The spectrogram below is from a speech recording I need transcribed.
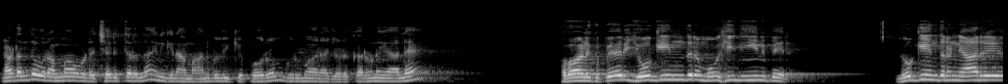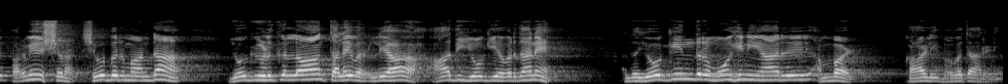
நடந்த ஒரு அம்மாவோட சரித்திரம் தான் இன்னைக்கு நாம் அனுபவிக்க போகிறோம் குரு மகாராஜோட கருணையால். அவளுக்கு பேர் யோகீந்திர மோகினின்னு பேர். யோகீந்திரன் யாரு? பரமேஸ்வரன். சிவபெருமான் தான் யோகிகளுக்கெல்லாம் தலைவர் இல்லையா? ஆதி யோகி அவர் தானே அந்த யோகீந்திர மோகினி யாரு? அம்பாள் காளி பவதாரணி.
